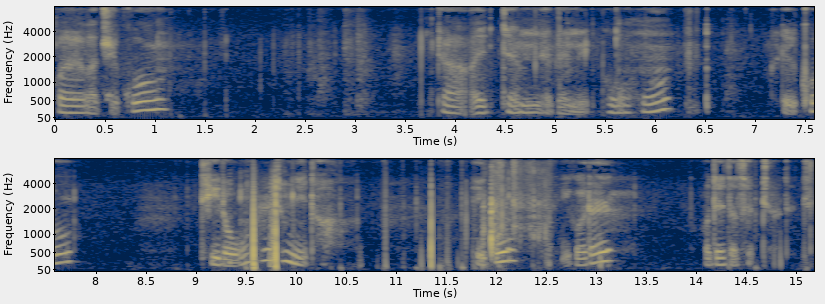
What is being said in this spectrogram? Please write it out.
그래가지고 자 아이템 레벨 및 보호 그리고 뒤로 해줍니다. 그리고 이거를 어디다 설치해야 되지?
